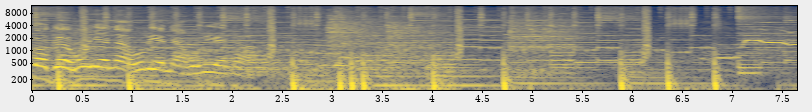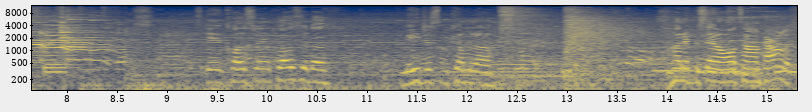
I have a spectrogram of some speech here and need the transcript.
Felt good. Where we at now? Where we at now? Where we at now? It's getting closer and closer to me just becoming a 100% all-time powerlifter.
